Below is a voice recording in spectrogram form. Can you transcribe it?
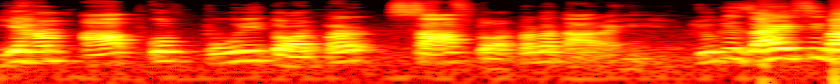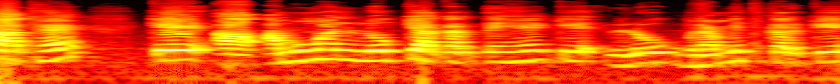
ये हम आपको पूरी तौर पर, साफ़ तौर पर बता रहे हैं। क्योंकि ज़ाहिर सी बात है कि अमूमन लोग क्या करते हैं कि लोग भ्रमित करके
